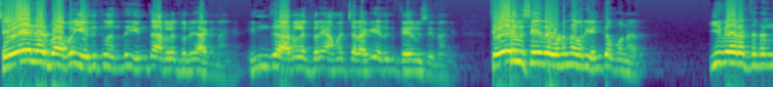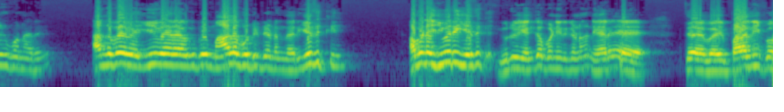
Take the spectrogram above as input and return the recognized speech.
சேகர் பாபு எதுக்கு வந்து இந்த அறநிலைத்துறை ஆக்குனாங்க? இந்த அறநிலைத்துறை அமைச்சராக எதுக்கு தேர்வு செய்தாங்க? தேர்வு செய்த உடனே அவர் எங்க போனாரு? ஈவேரா திடலுக்கு போனாரு. அங்கே போய் ஈவேராவுக்கு போய் மாலை போட்டுட்டு நடந்தார். எதுக்கு? அப்படின்னா இவரு எதுக்கு? இவரு எங்க பண்ணிருக்கணும்? நேர பழனி கோ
